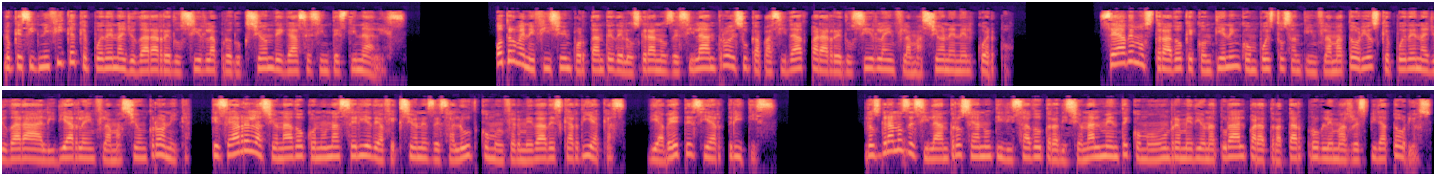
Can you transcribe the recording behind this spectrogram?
lo que significa que pueden ayudar a reducir la producción de gases intestinales. Otro beneficio importante de los granos de cilantro es su capacidad para reducir la inflamación en el cuerpo. Se ha demostrado que contienen compuestos antiinflamatorios que pueden ayudar a aliviar la inflamación crónica, que se ha relacionado con una serie de afecciones de salud como enfermedades cardíacas, diabetes y artritis. Los granos de cilantro se han utilizado tradicionalmente como un remedio natural para tratar problemas respiratorios,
